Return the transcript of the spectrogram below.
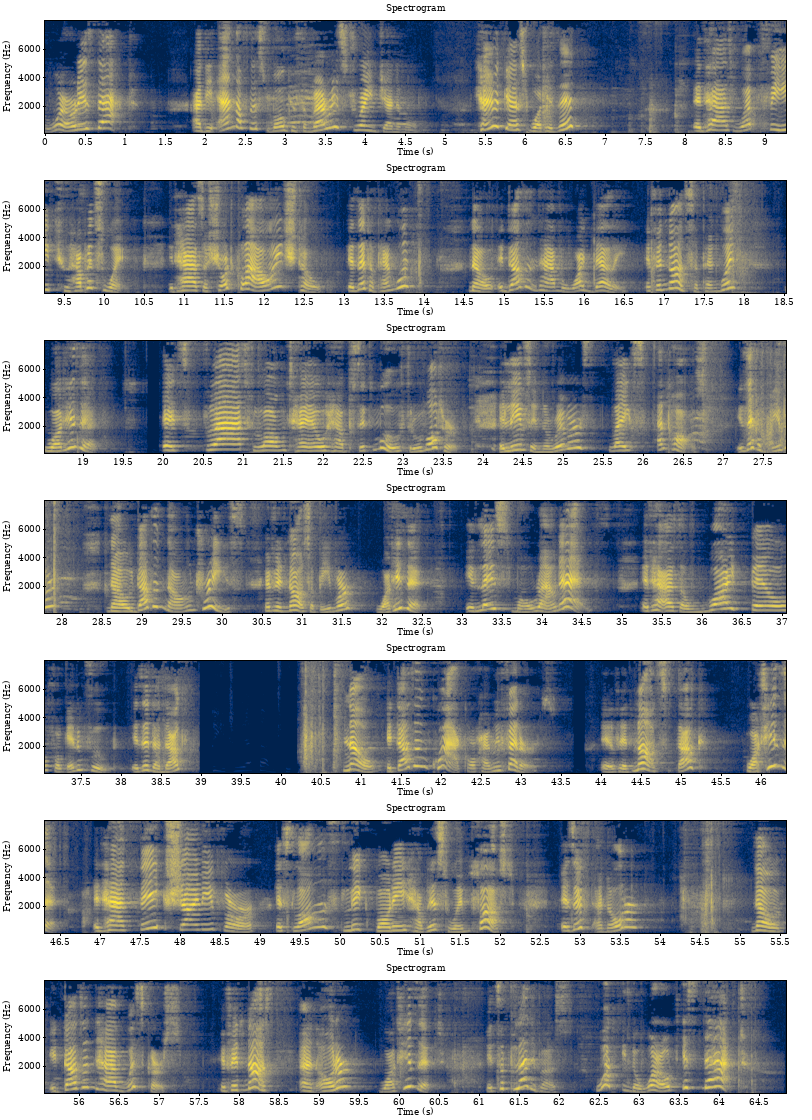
The world is that? At the end of this book is a very strange animal. Can you guess what is it? It has webbed feet to help it swim. It has a short claw on each toe. Is it a penguin? No, it doesn't have a white belly. If it's not a penguin, what is it? Its flat, long tail helps it move through water. It lives in the rivers, lakes, and ponds. Is it a beaver? No, it doesn't gnaw on trees. If it's not a beaver, what is it? It lays small round eggs. It has a wide bill for getting food. Is it a duck? No, it doesn't quack or have any feathers. If it's not a duck, what is it? It has thick, shiny fur. Its long, sleek body helps it swim fast. Is it an otter? No, it doesn't have whiskers. If it does, an otter, what is it? It's a platypus. What in the world is that?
